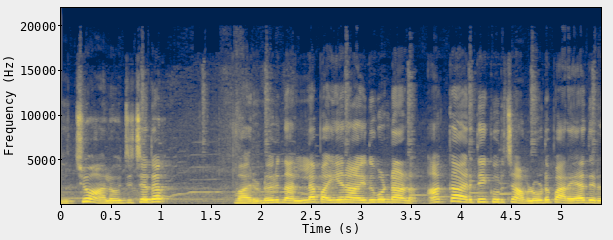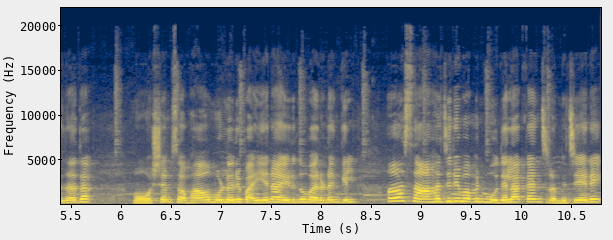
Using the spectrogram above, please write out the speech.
വിച്ചു ആലോചിച്ചത്. വരുൺ ഒരു നല്ല പയ്യനായതുകൊണ്ടാണ് അക്കാര്യത്തെക്കുറിച്ച് അവളോട് പറയാതിരുന്നത്. മോശം സ്വഭാവമുള്ളൊരു പയ്യനായിരുന്നു വരുണെങ്കിൽ ആ സാഹചര്യം അവൻ മുതലാക്കാൻ ശ്രമിച്ചേനെ.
